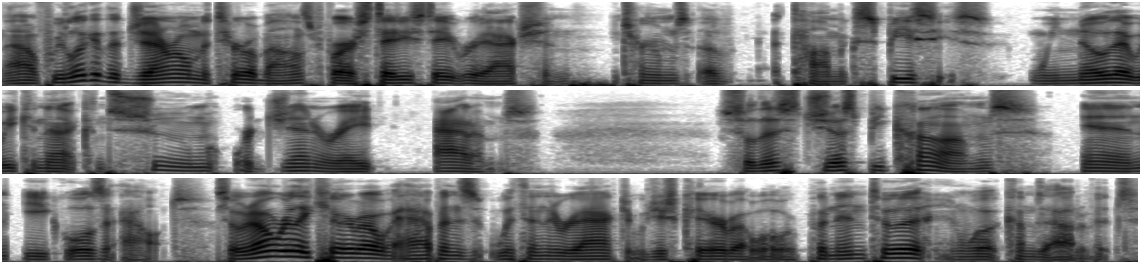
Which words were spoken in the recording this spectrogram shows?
Now if we look at the general material balance for our steady state reaction in terms of atomic species, we know that we cannot consume or generate atoms. So this just becomes N equals out. So we don't really care about what happens within the reactor, we just care about what we're putting into it and what comes out of it.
